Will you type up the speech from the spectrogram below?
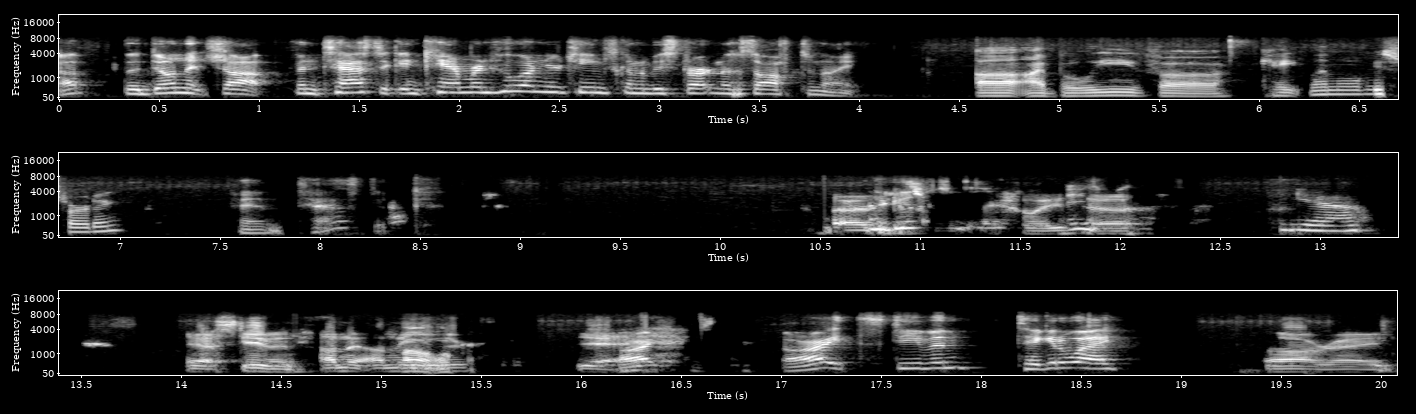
Up the donut shop. Fantastic. And Cameron, who on your team is going to be starting us off tonight? Uh, I believe uh, Caitlin will be starting. Fantastic. Uh, I think it's actually, uh, Yeah. yeah, Steven. I'm the, I'm the Oh, user. Yeah. All right. All right, Steven, take it away. All right.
